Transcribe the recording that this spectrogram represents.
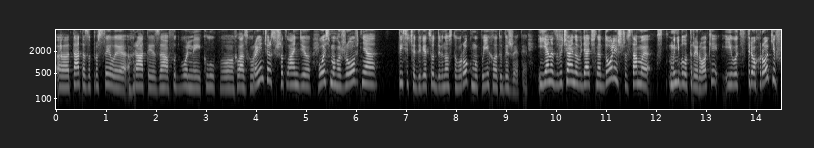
е, тата запросили грати за футбольний клуб е, Glasgow Rangers в Шотландію 8 жовтня. 1990 року ми поїхали туди жити. І я надзвичайно вдячна долі, що саме мені було три роки, і от з трьох років,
